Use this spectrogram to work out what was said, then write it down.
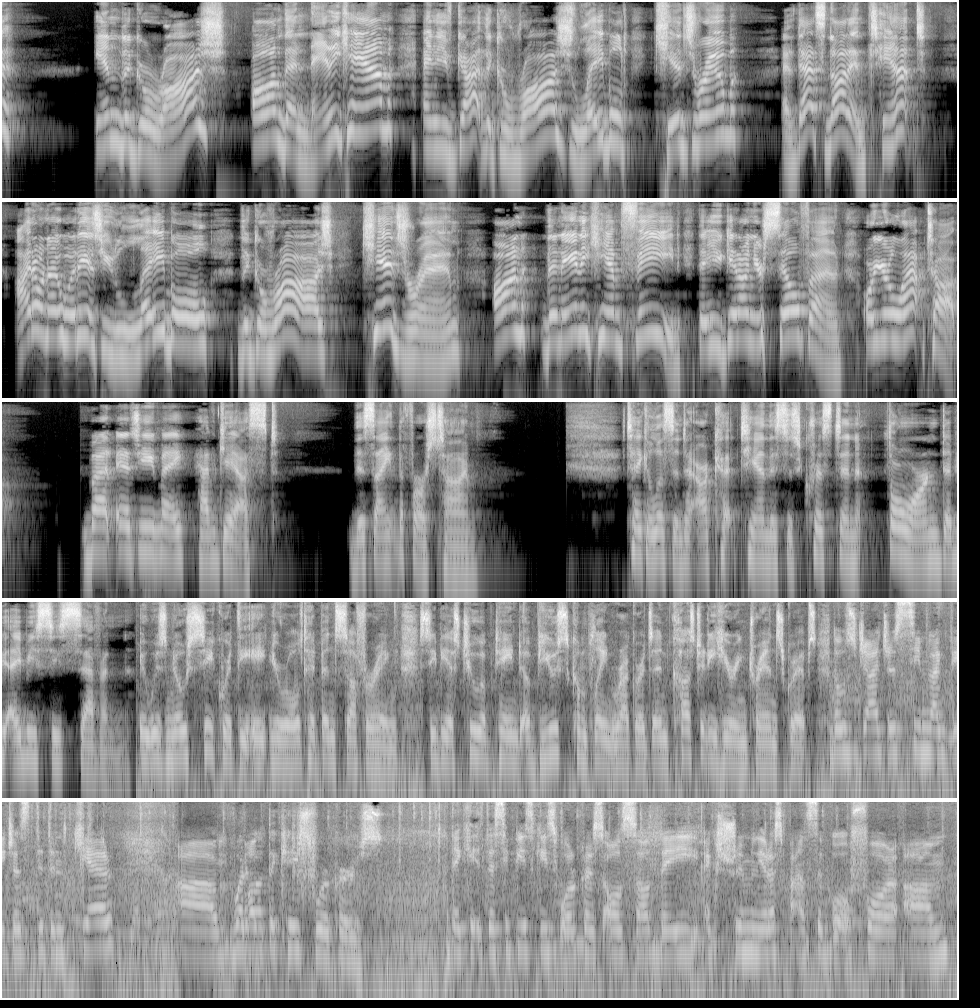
in the garage on the nanny cam and you've got the garage labeled kids room and that's not intent. I don't know what is. You label the garage kids room on the nanny cam feed that you get on your cell phone or your laptop. But as you may have guessed, this ain't the first time. Take a listen to our cut 10. This is Kristen Thorne, WABC 7. It was no secret the eight year old had been suffering. CBS 2 obtained abuse complaint records and custody hearing transcripts. Those judges seemed like they just didn't care. Um, what about the caseworkers? The, the CPS case workers also they extremely responsible for um,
